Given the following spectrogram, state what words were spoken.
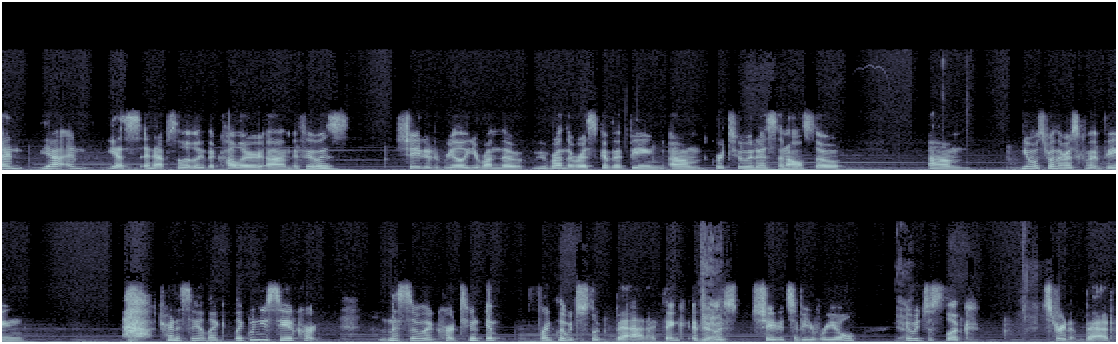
and yeah, and yes, and absolutely the color. Um, if it was shaded real, you run the you run the risk of it being um, gratuitous, and also um, you almost run the risk of it being. I'm trying to say it like like when you see a cart, not necessarily a cartoon. It frankly would just look bad. I think if Yeah. it was shaded to be real, Yeah. it would just look straight up bad.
